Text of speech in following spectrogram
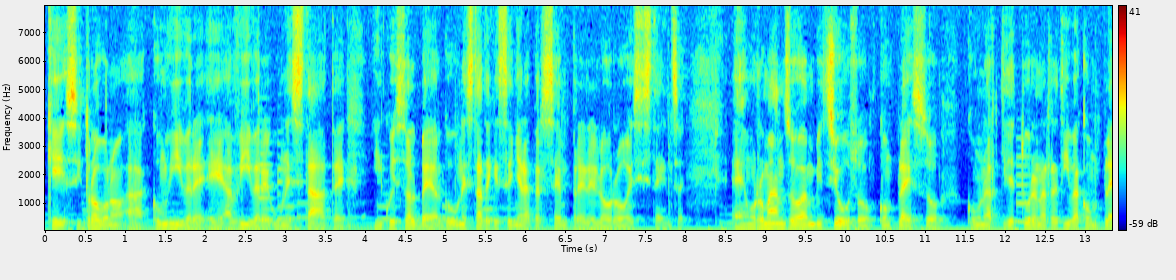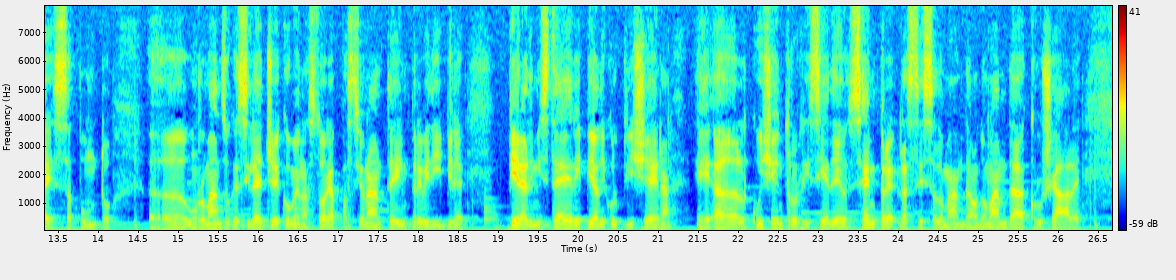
che si trovano a convivere e a vivere un'estate in questo albergo, un'estate che segnerà per sempre le loro esistenze. È un romanzo ambizioso, complesso, con un'architettura narrativa complessa, appunto, uh, un romanzo che si legge come una storia appassionante e imprevedibile, piena di misteri, piena di colpi di scena e al cui centro risiede sempre la stessa domanda, una domanda cruciale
